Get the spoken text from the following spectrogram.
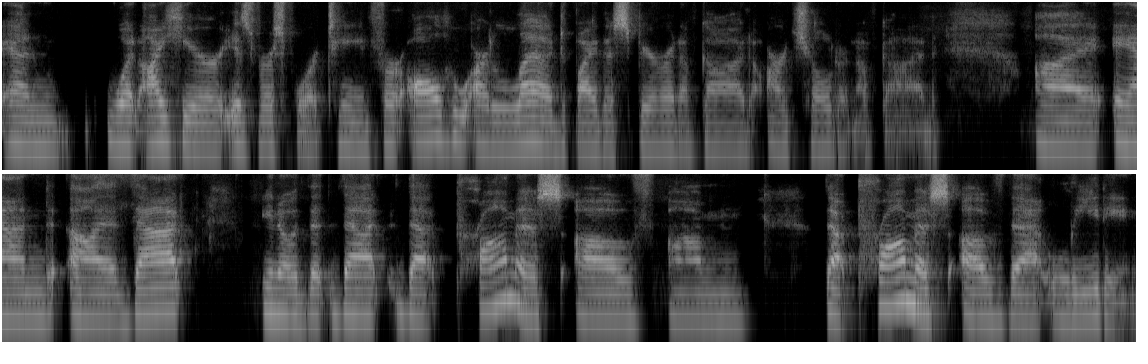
and what I hear is verse 14, for all who are led by the Spirit of God are children of God. Uh, and uh, that, you know, that, that, that promise of, um, that promise of that leading,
